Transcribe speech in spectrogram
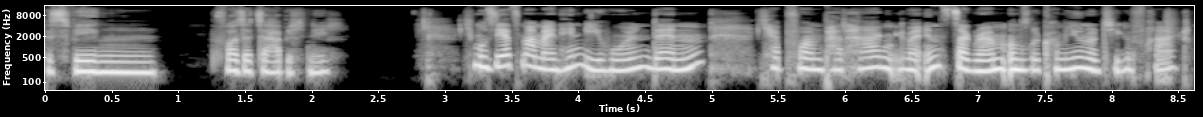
Deswegen Vorsätze habe ich nicht. Ich muss jetzt mal mein Handy holen, denn ich habe vor ein paar Tagen über Instagram unsere Community gefragt,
